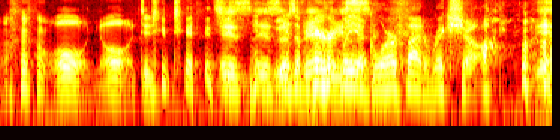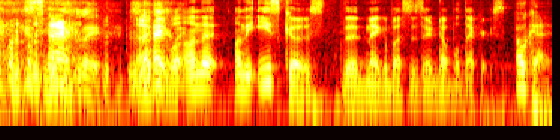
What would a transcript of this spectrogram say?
oh no! Did you? Did you Is is It's a apparently very a glorified rickshaw. yeah exactly exactly. Okay, well on the on the East Coast, the megabuses are double deckers. okay.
